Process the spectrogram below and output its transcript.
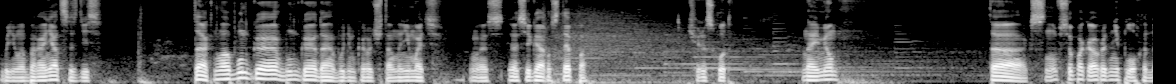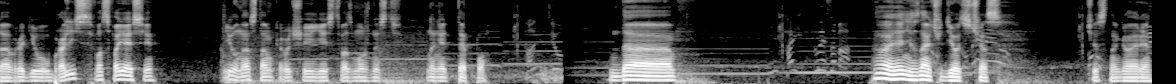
Будем обороняться здесь. Так, ну а Бунга, Бунга, да, будем, короче, там нанимать Э, сигару степа через ход наймем. Так, ну все пока вроде неплохо, да, враги убрались в Освояси. И у нас там, короче, есть возможность нанять Теппо. Да. Ой, я не знаю, что делать сейчас. Честно говоря.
